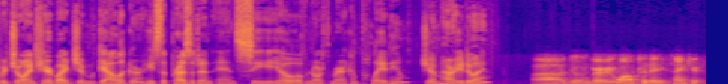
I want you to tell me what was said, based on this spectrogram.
We're joined here by Jim Gallagher. He's the president and CEO of North American Palladium. Jim, how are you doing? Uh, doing very well today. Thank you.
